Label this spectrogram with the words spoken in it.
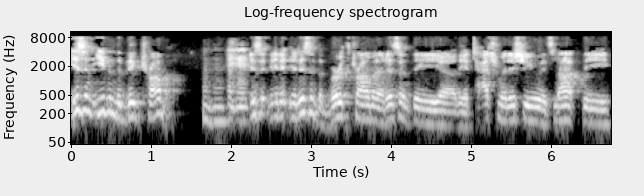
isn't even the big trauma. Mm-hmm. Is it, it, it isn't the birth trauma. It isn't the uh, the attachment issue. It's not the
